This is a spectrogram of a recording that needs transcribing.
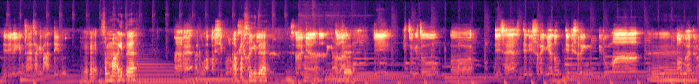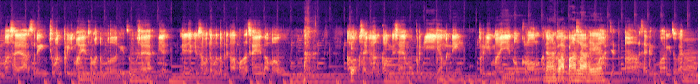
jadi bikin saya sakit hati tuh. Ya kayak semak gitu ya nah kayak aduh apa sih bola Apa sih lagi? gitu ya? istilahnya gitulah oke jadi gitu-gitu eh, jadi saya jadi seringnya tuh jadi sering di rumah Hmm. kalau nggak di rumah saya sering cuman pergi main sama temen gitu Hmm. saya dia diajakin sama teman-teman ke lapangan saya nggak mau kalau saya bilang kalau misalnya mau pergi ya mending pergi main nongkrong Jangan ke lapangan lah, di ya aja. Nah, saya di rumah gitu kan Hmm.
